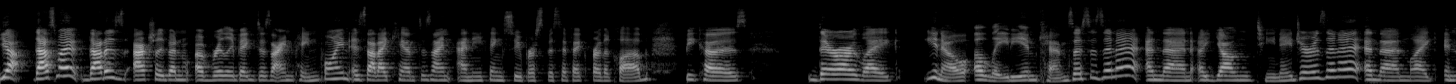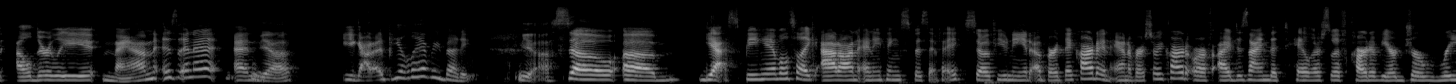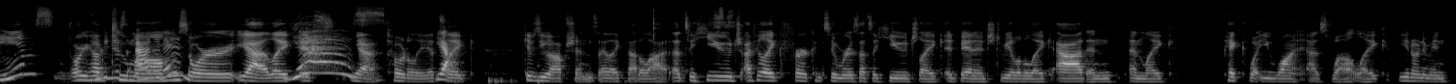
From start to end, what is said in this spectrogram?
Yeah, that's my that has actually been a really big design pain point is that I can't design anything super specific for the club because there are like, you know, a lady in Kansas is in it and then a young teenager is in it and then like an elderly man is in it and Yeah. you got to appeal to everybody. Yeah. So, um, yes, being able to like add on anything specific. So, if you need a birthday card, an anniversary card, or if I design the Taylor Swift card of your dreams, mm, Or you have can two just add it moms or yeah, like it's yeah, totally. It's Yeah. like gives you options. I like that a lot. That's a huge I feel like for consumers that's a huge like advantage to be able to like add and and like pick what you want as well. Like, you know what I mean?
